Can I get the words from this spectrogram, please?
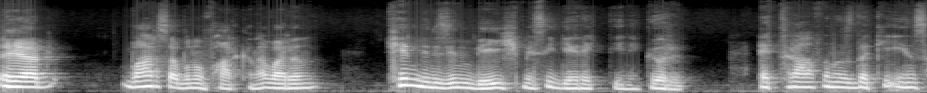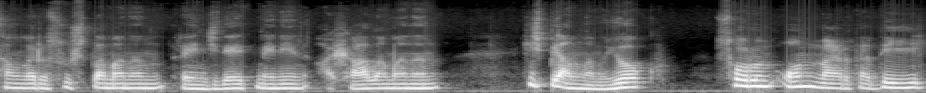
Eğer varsa bunun farkına varın. Kendinizin değişmesi gerektiğini görün. Etrafınızdaki insanları suçlamanın, rencide etmenin, aşağılamanın hiçbir anlamı yok. Sorun onlarda değil,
